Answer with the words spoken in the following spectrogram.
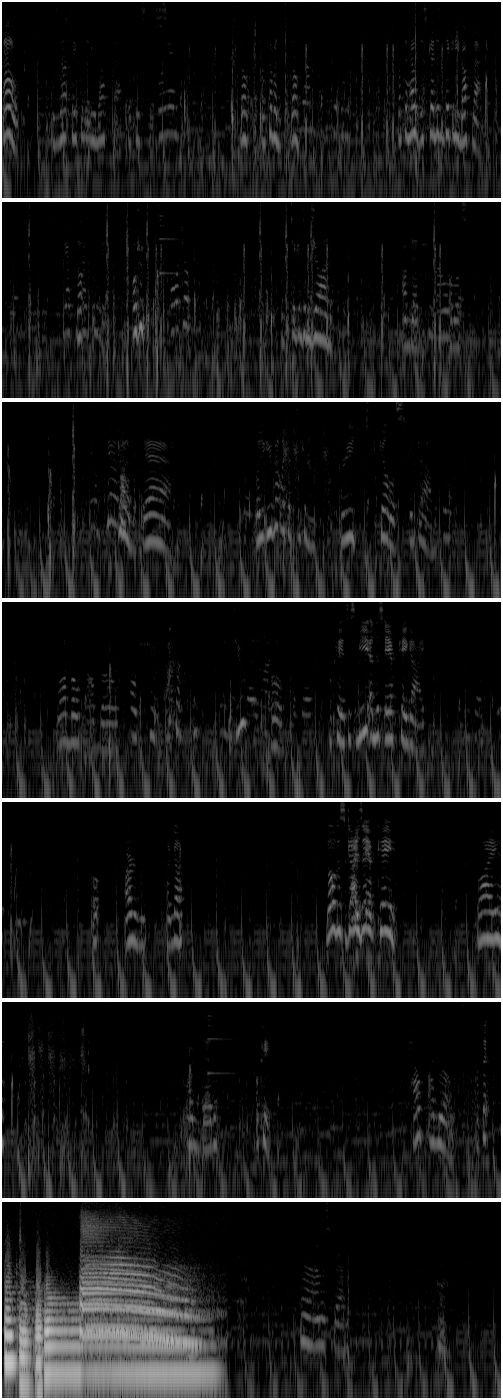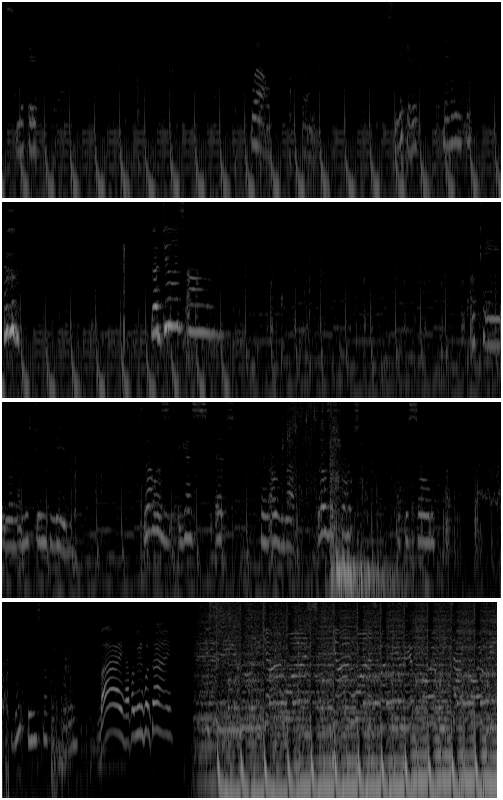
Whoa! He's not taking any knockback. What is this? No, I'm coming. No. What the hell? This guy doesn't take any knockback. Yes, No. you guys do. Okay. Oh shoot! Oh, watch out! Take him to the John. I'm dead. Almost. Get him, get him! Got him. Yeah. Well, you, you got like a freaking three t- kills. Good job. Wombo combo. Oh shoot. Did you? Oh. okay. Okay, it's just me and this AFK guy. Oh, ours is hung up. No, this guy's AFK. Why? Oh, I'm dead. Okay. Help, I'm low. What the? Ah, I'm scrub. Snicker. Well, then. Snicker? What the hell is that? this, um. Okay, then I'm just going to leave. So that was, I guess, it. Because I remember that. So that was a short episode. Uh, did my thing stop recording? Bye. Have a beautiful time. Young ones, young ones, but we live for, we die for, we live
